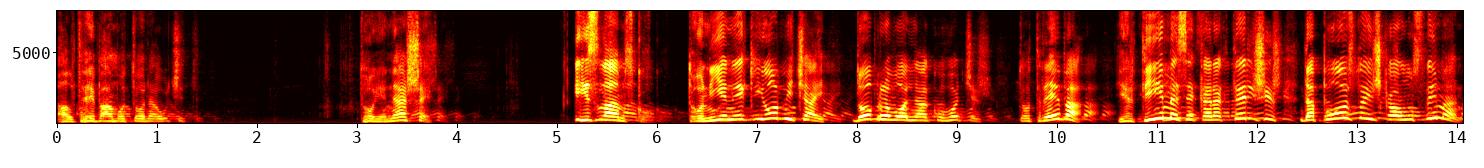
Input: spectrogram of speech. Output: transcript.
Ali trebamo to naučiti. To je naše. Islamsko. To nije neki običaj. Dobrovoljno ako hoćeš. To treba. Jer time se karakterišeš da postojiš kao musliman.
